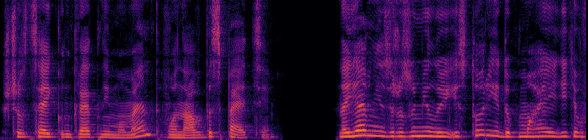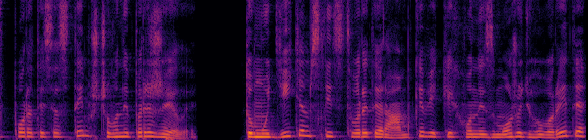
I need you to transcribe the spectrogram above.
що в цей конкретний момент вона в безпеці. Наявність зрозумілої історії допомагає дітям впоратися з тим, що вони пережили. Тому дітям слід створити рамки, в яких вони зможуть говорити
